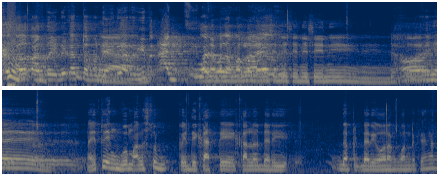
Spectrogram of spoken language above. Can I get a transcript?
Kalau tante ini kan temennya Ya. ini harus gitu anjing lah. dapat nomor lo dari kebayang. sini sini sini nih. Ya, oh iya, iya iya. Nah itu yang gue males tuh PDKT kalau dari dapat dari orang kontaknya kan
